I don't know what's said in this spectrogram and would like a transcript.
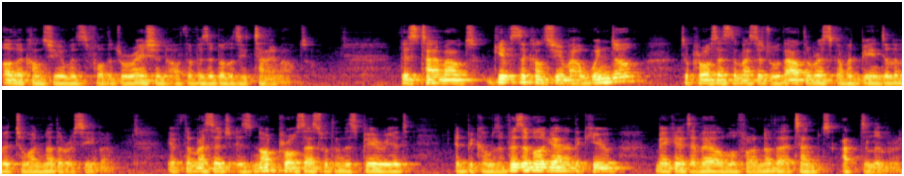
other consumers for the duration of the visibility timeout. This timeout gives the consumer a window to process the message without the risk of it being delivered to another receiver. If the message is not processed within this period, it becomes visible again in the queue, making it available for another attempt at delivery.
